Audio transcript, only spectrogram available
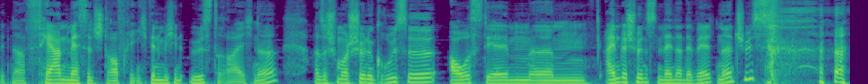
mit einer Fernmessage draufkriegen. Ich bin nämlich in Österreich, ne? Also schon mal schöne Grüße aus dem ähm, einem der schönsten Länder der Welt, ne? Tschüss.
